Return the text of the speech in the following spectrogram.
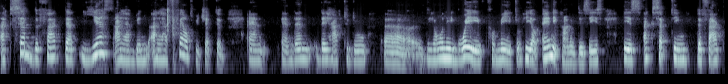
accept the fact that yes, I have been, I have felt rejected and, and then they have to do, uh, the only way for me to heal any kind of disease is accepting the fact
